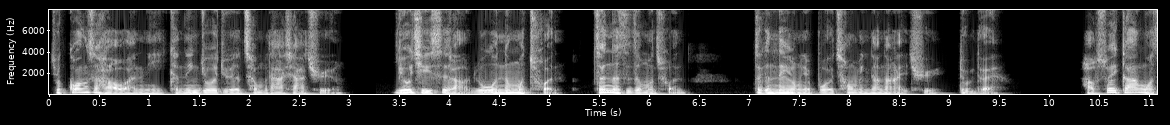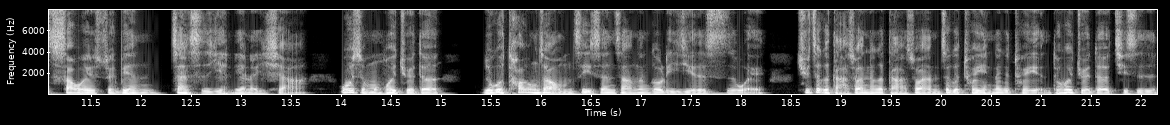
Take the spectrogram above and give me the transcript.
就光是好玩，你肯定就会觉得撑不大下去了。尤其是啦，如果那么蠢，真的是这么蠢，这个内容也不会聪明到哪里去，对不对？好，所以刚刚我稍微随便暂时演练了一下，为什么会觉得如果套用在我们自己身上能够理解的思维，去这个打算那个打算，这个推演那个推演，都会觉得其实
